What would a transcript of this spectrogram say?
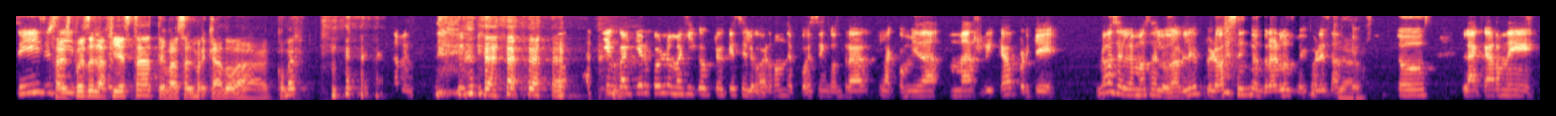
Sí, sí, O sea, después de la fiesta te vas al mercado a comer. Exactamente. en cualquier pueblo mágico creo que es el lugar donde puedes encontrar la comida más rica porque no va a ser la más saludable, pero vas a encontrar los mejores antioxidantes, la carne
